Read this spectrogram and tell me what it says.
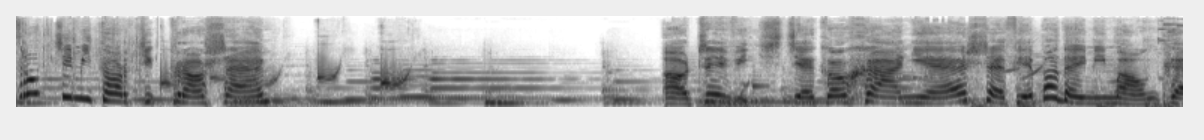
Zróbcie mi torcik, proszę! Oczywiście, kochanie. Szefie, podaj mi mąkę.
